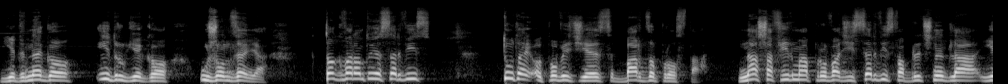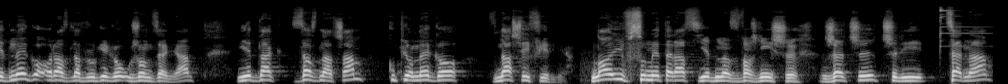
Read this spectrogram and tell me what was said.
jednego i drugiego urządzenia. Kto gwarantuje serwis? Tutaj odpowiedź jest bardzo prosta. Nasza firma prowadzi serwis fabryczny dla jednego oraz dla drugiego urządzenia, jednak zaznaczam, kupionego w naszej firmie. No i w sumie teraz jedna z ważniejszych rzeczy, czyli cena.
